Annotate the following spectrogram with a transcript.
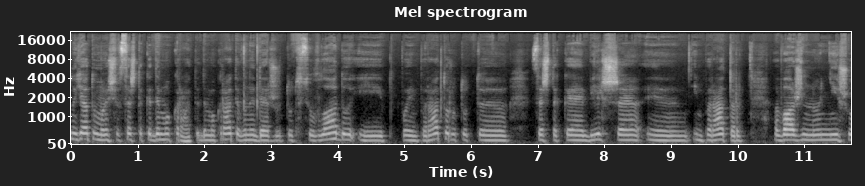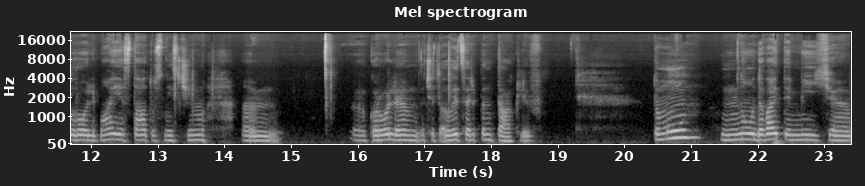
Ну, я думаю, що все ж таки демократи. Демократи вони держать тут всю владу, і по імператору тут е, все ж таки більше е, імператор важну нішу роль має статусність, чим ем, е, король чи лицар Пентаклів. Тому, ну, давайте мій е,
